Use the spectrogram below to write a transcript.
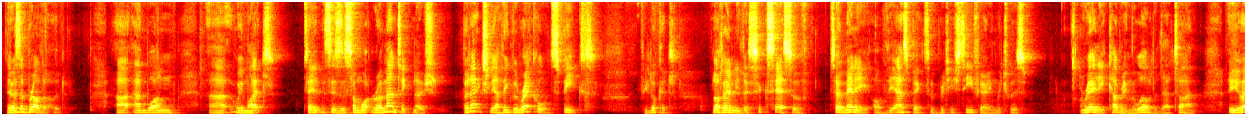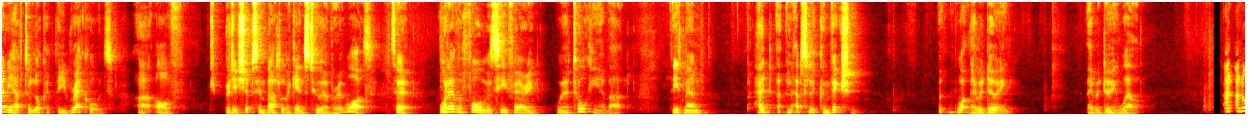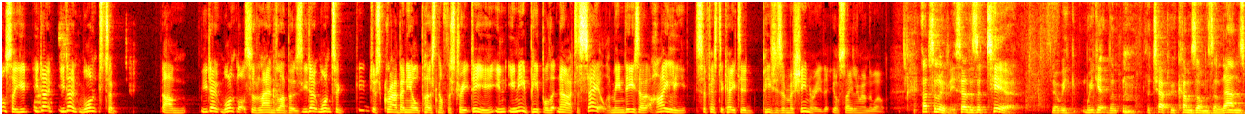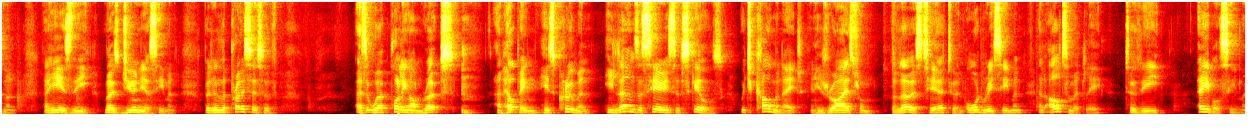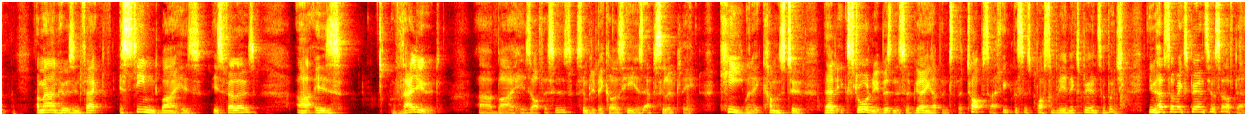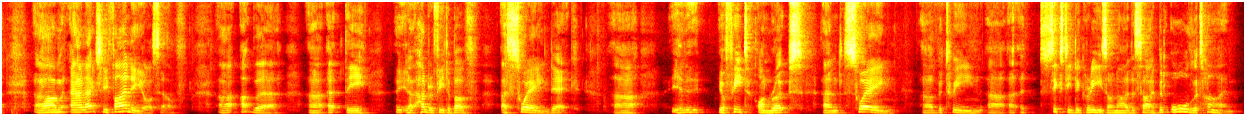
There is a brotherhood, uh, and one uh, we might say this is a somewhat romantic notion. But actually, I think the record speaks, if you look at not only the success of so many of the aspects of British seafaring, which was really covering the world at that time, you only have to look at the records uh, of British ships in battle against whoever it was. So, whatever form of seafaring we're talking about, these men had an absolute conviction that what they were doing, they were doing well. And, and also, you, you don't you don't want to um, you don't want lots of landlubbers. You don't want to just grab any old person off the street, do you? you? You need people that know how to sail. I mean, these are highly sophisticated pieces of machinery that you're sailing around the world. Absolutely. So there's a tier. You know, we we get the the chap who comes on as a landsman. Now, he is the most junior seaman, but in the process of as it were, pulling on ropes and helping his crewmen, he learns a series of skills which culminate in his rise from the lowest tier to an ordinary seaman and ultimately to the able seaman, a man who is in fact esteemed by his, his fellows, uh, is valued uh, by his officers simply because he is absolutely key when it comes to that extraordinary business of going up into the tops. I think this is possibly an experience of which you have some experience yourself, Dan, um, and actually finding yourself uh, up there uh, at the you know, 100 feet above a swaying deck, uh, your feet on ropes and swaying uh, between uh, uh, 60 degrees on either side, but all the time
